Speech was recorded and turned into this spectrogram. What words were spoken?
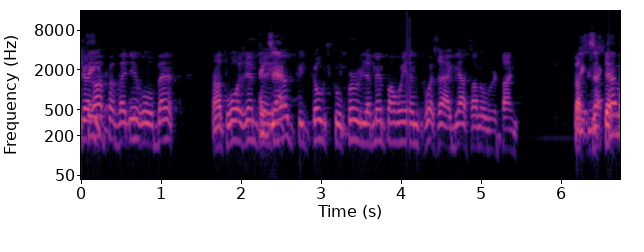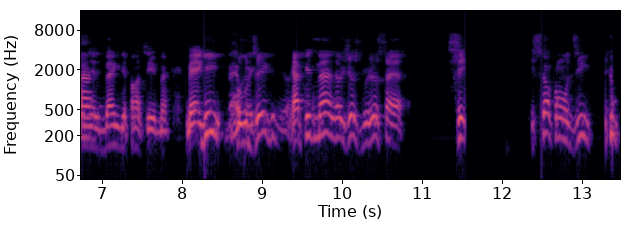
Kucherov là. revenir au banc en troisième Exact. période, puis le coach Cooper, il l'a même pas envoyé une fois sur la glace en overtime. Parce qu'il Exactement. pogné le banc défensivement. Mais Guy, Ben pour oui. vous dire rapidement, là, juste, je veux juste, euh, ça qu'on dit. tout.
